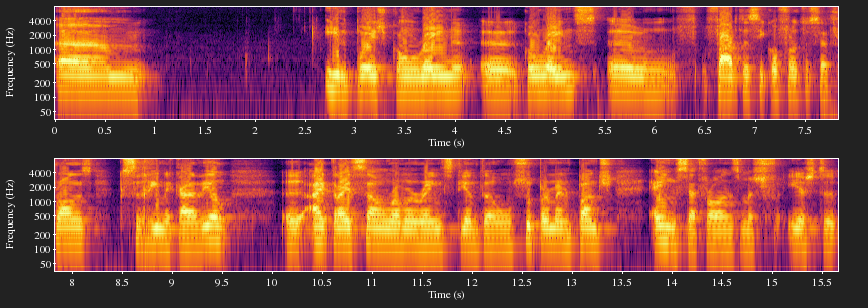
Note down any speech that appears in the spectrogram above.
Um, e depois com Rain, uh, com Reigns uh, farta-se e confronta Seth Rollins que se ri na cara dele. Uh, ai traição Roman Reigns tenta um Superman Punch em Seth Rollins mas este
